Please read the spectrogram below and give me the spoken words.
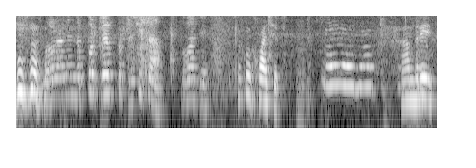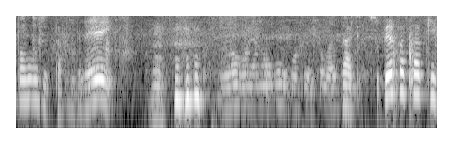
Посчита. Хватит. Какой хватит? Андрей положит там. Эй. Так, супец остатки.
